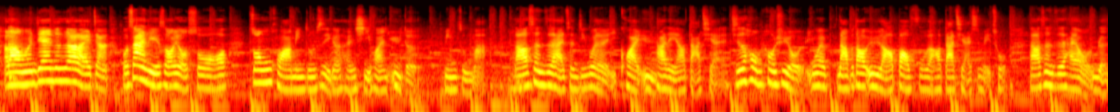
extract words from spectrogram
好啦，我们今天就是要来讲，我上一集的时候有说，中华民族是一个很喜欢玉的民族嘛，然后甚至还曾经为了一块玉差点要打起来。其实后后续有因为拿不到玉，然后报复，然后打起来是没错。然后甚至还有人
